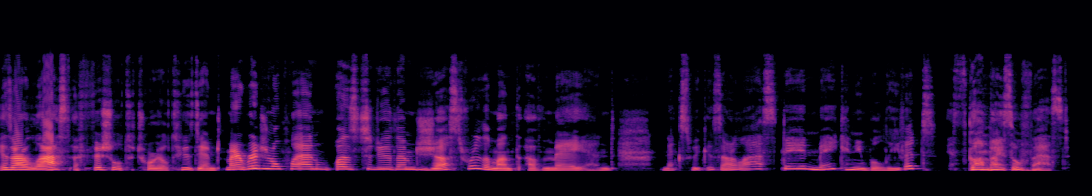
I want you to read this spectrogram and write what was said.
is our last official Tutorial Tuesday. My original plan was to do them just for the month of May, and next week is our last day in May. Can you believe it? It's gone by so fast.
